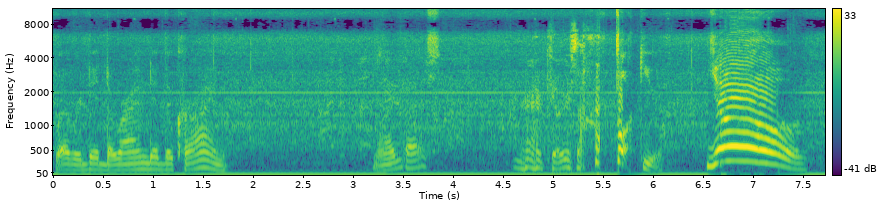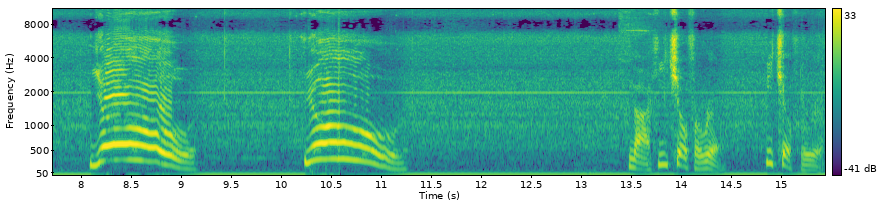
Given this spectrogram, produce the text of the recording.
Whoever did the rhyme did the crime. Alright, guys. Kill yourself. Fuck you. Yo! Yo! Yo! Nah, he chill for real. He chill for real.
